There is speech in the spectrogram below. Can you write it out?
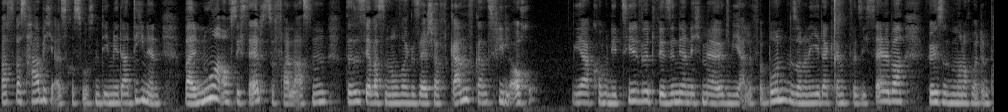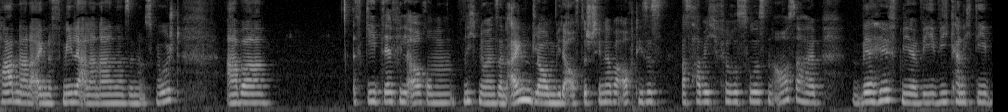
Was, was habe ich als Ressourcen, die mir da dienen? Weil nur auf sich selbst zu verlassen, das ist ja, was in unserer Gesellschaft ganz, ganz viel auch ja, kommuniziert wird. Wir sind ja nicht mehr irgendwie alle verbunden, sondern jeder kämpft für sich selber. Höchstens immer noch mit dem Partner, eine eigene Familie, alle anderen sind uns wurscht. Aber es geht sehr viel auch um nicht nur in seinen eigenen Glauben wieder aufzustehen, aber auch dieses, was habe ich für Ressourcen außerhalb? Wer hilft mir, wie, wie kann ich die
